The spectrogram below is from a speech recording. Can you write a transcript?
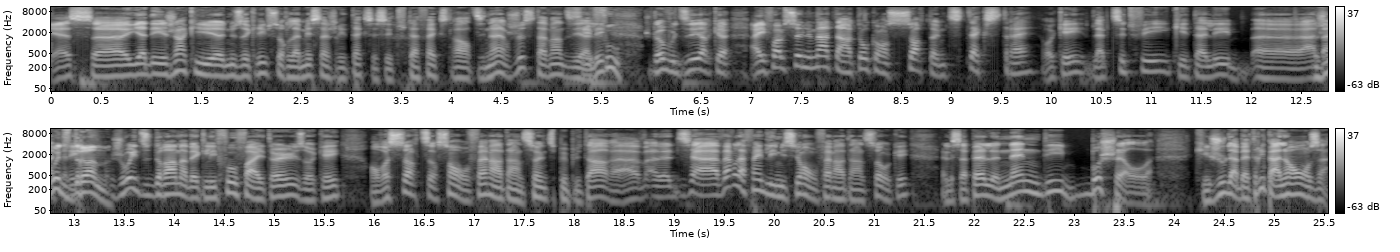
Yes. euh, Il y a des gens qui euh, nous écrivent sur la messagerie texte et c'est tout à fait extraordinaire. Juste avant d'y aller, fou. je dois vous dire que il faut absolument tantôt qu'on sorte un petit extrait, OK, de la petite fille qui est allée euh, à Jouer du drum. Jouer du drum avec les Foo Fighters, OK. On va sortir ça, on va vous faire entendre ça un petit peu plus tard. À- à- d'ici à- vers la fin de l'émission, on va vous faire entendre ça, OK. Elle s'appelle Nandy Bushell, qui joue de la batterie, puis elle a 11 ans.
